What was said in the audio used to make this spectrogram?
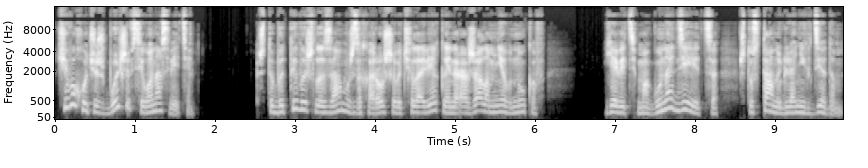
чего хочешь больше всего на свете? Чтобы ты вышла замуж за хорошего человека и нарожала мне внуков. Я ведь могу надеяться, что стану для них дедом.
